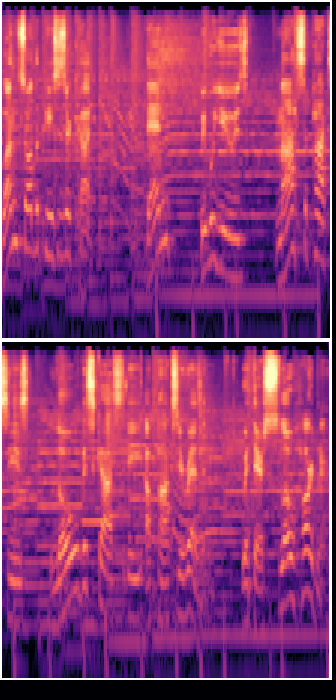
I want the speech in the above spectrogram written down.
Once all the pieces are cut, then we will use Mas Epoxy's low viscosity epoxy resin with their slow hardener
